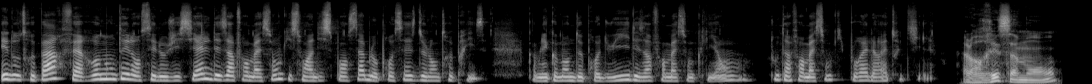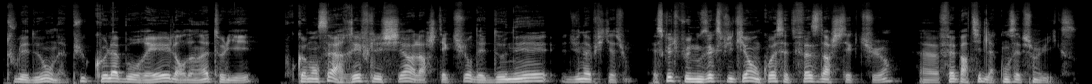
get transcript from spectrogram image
et d'autre part faire remonter dans ces logiciels des informations qui sont indispensables au process de l'entreprise, comme les commandes de produits, des informations clients, toute information qui pourrait leur être utile. Alors récemment, tous les deux, on a pu collaborer lors d'un atelier pour commencer à réfléchir à l'architecture des données d'une application. Est-ce que tu peux nous expliquer en quoi cette phase d'architecture euh, fait partie de la conception UX?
